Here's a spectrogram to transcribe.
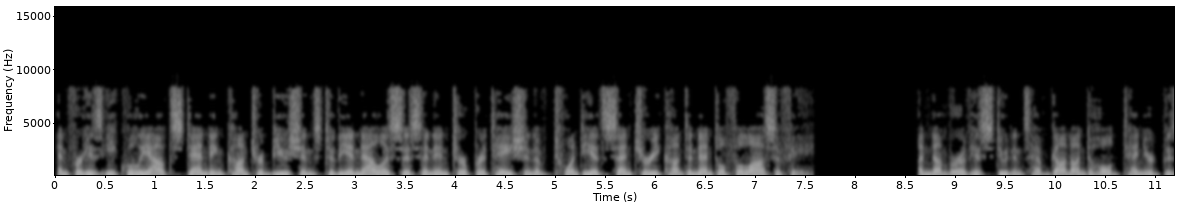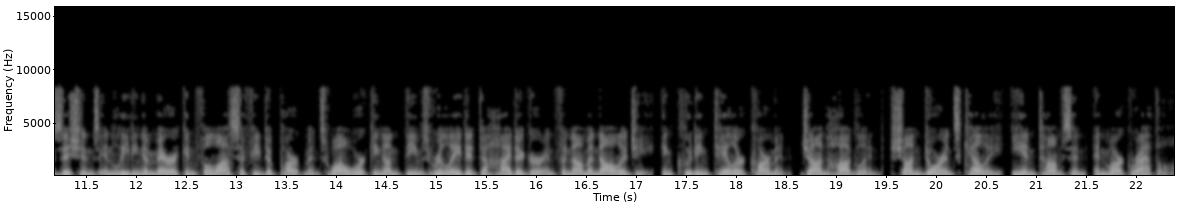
and for his equally outstanding contributions to the analysis and interpretation of 20th-century continental philosophy." A number of his students have gone on to hold tenured positions in leading American philosophy departments while working on themes related to Heidegger and phenomenology, including Taylor Carman, John Haugeland, Sean Dorrance Kelly, Ian Thompson, and Mark Wrathall.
